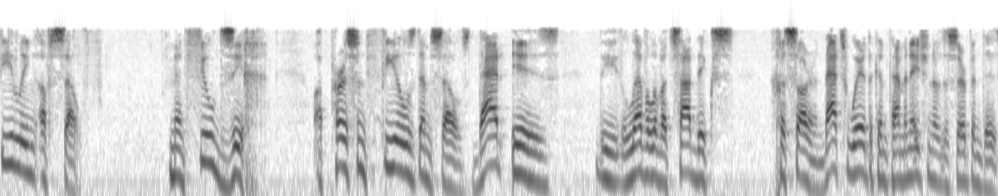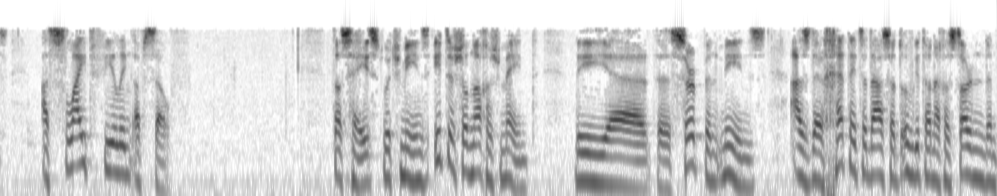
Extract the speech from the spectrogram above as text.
feeling of self. Men fühlt sich. A person feels themselves. That is the level of a tzaddik's chesaron. That's where the contamination of the serpent is. A slight feeling of self. Das heißt, which means, iter shall nachash meint, the uh, the serpent means as der chet etzadas dem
